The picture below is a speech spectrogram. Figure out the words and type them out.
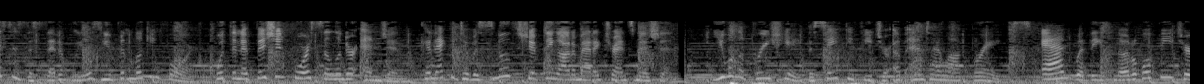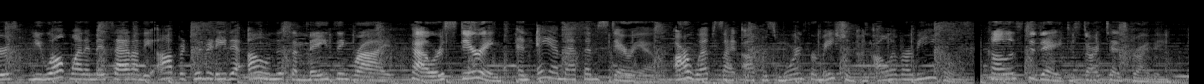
This is the set of wheels you've been looking for with an efficient four cylinder engine connected to a smooth shifting automatic transmission. You will appreciate the safety feature of anti lock brakes. And with these notable features, you won't want to miss out on the opportunity to own this amazing ride. Power steering and AM FM stereo. Our website offers more information on all of our vehicles. Call us today to start test driving.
